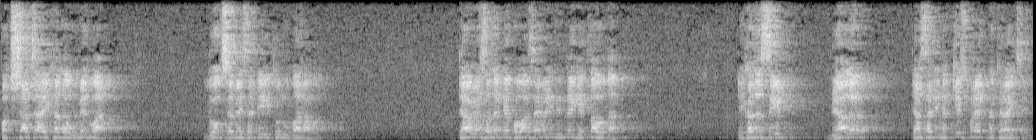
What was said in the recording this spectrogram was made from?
पक्षाचा एखादा उमेदवार लोकसभेसाठी इथून उभा राहावा. त्यावेळेस आदरणीय पवार साहेबांनी निर्णय घेतला होता. एखादं सीट मिळालं त्यासाठी नक्कीच प्रयत्न करायचे.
